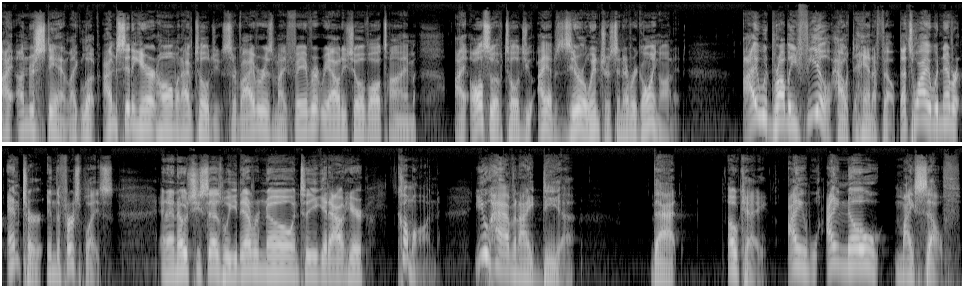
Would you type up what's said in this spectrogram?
I understand. Like, look, I'm sitting here at home and I've told you Survivor is my favorite reality show of all time. I also have told you I have zero interest in ever going on it. I would probably feel how Hannah felt. That's why I would never enter in the first place. And I know she says, well, you never know until you get out here. Come on. You have an idea that, okay, I, I know myself.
